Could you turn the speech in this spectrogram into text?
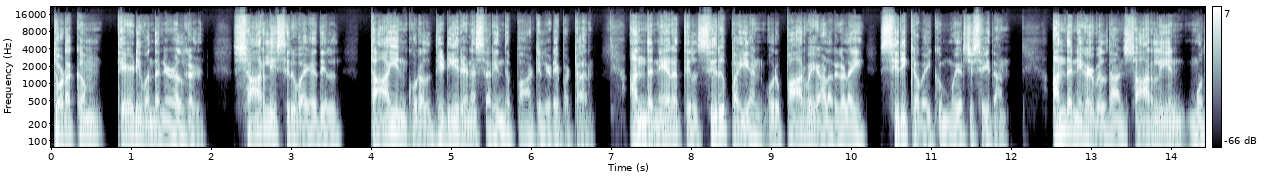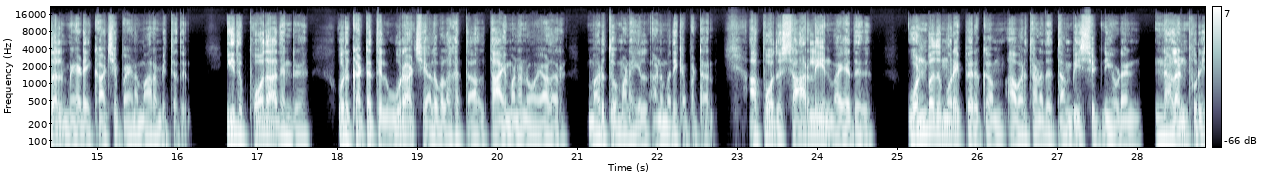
தொடக்கம் தேடி வந்த நிழல்கள். ஷார்லி சிறுவயதில் தாயின் குரல் திடீரென சரிந்து பாட்டில் இடைப்பட்டார். அந்த நேரத்தில் சிறு பையன் ஒரு பார்வையாளர்களை சிரிக்க வைக்கும் முயற்சி செய்தான். அந்த நிகழ்வில்தான் ஷார்லியின் முதல் மேடை காட்சி பயணம் ஆரம்பித்தது. இது போதாதென்று ஒரு கட்டத்தில் ஊராட்சி அலுவலகத்தால் தாய் மனநோயாளர் மருத்துவமனையில் அனுமதிக்கப்பட்டார். அப்போது சார்லியின் வயது ஒன்பது முறை பெருக்கம் அவர் தனது தம்பி சிட்னியுடன் நலன்புரி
